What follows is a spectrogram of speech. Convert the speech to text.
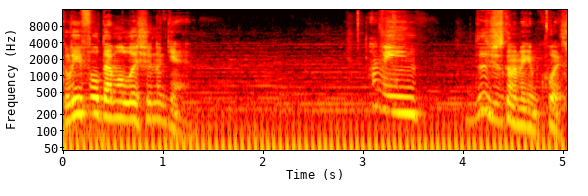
Gleeful Demolition again. I mean, this is just gonna make him quit.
